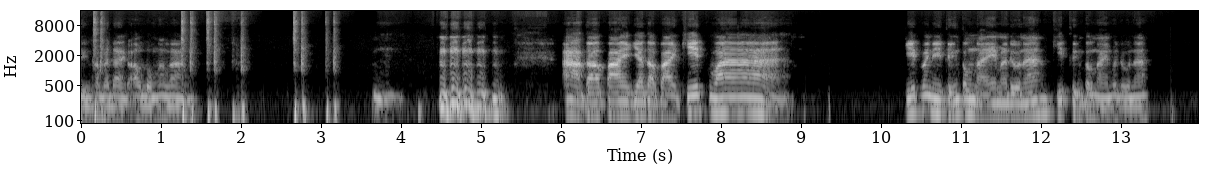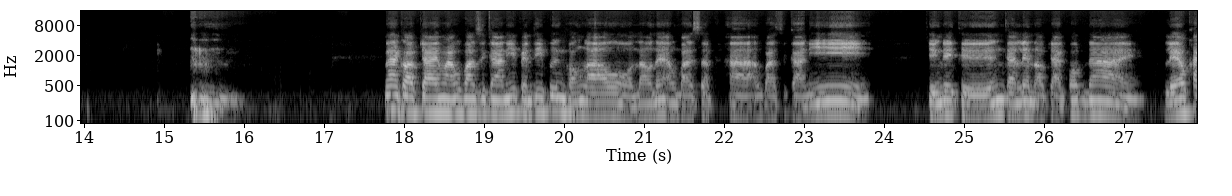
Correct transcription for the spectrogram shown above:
ดึงเข้าไปได้ก็เอาลงข้างล่างอ่า ต่อไปยร์ต่อไป คิดว่า คิดไม่นี่ถึงตรงไหนมาดูนะ คิดถึงตรงไหนมาดูนะ น่าขอบใจมาอุบาสิกานี้เป็นที่พึ่งของเรา เราได้อุบาสกาอุบาสิกานี้ จึงได้ถึงการเล่นออกจากภพได้ แล้วใคร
